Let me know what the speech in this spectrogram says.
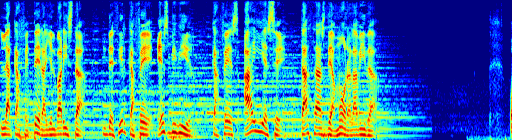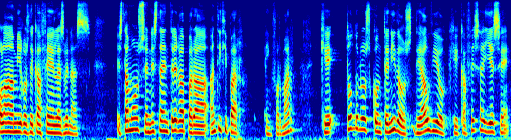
la cafetera y el barista. Decir café es vivir. Cafés A y S, tazas de amor a la vida. Hola amigos de Café en las Venas. Estamos en esta entrega para anticipar e informar que todos los contenidos de audio que Cafés A y S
